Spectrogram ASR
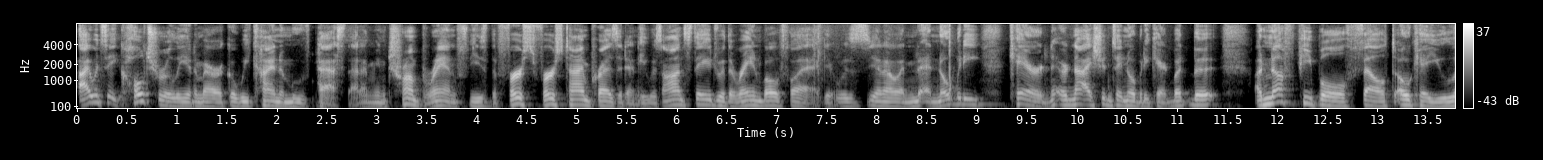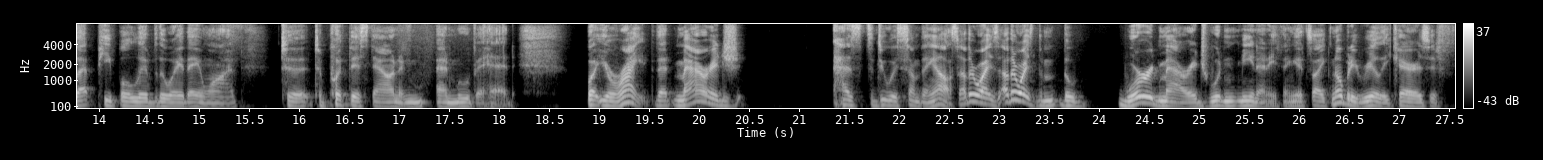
I would say culturally in America, we kind of moved past that. I mean, Trump ran, he's the first first time president. He was on stage with a rainbow flag. It was, you know, and, and nobody cared, or not, I shouldn't say nobody cared, but the enough people felt, okay, you let people live the way they want to, to put this down and, and move ahead. But you're right that marriage has to do with something else. Otherwise, otherwise the, the word marriage wouldn't mean anything. It's like nobody really cares if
